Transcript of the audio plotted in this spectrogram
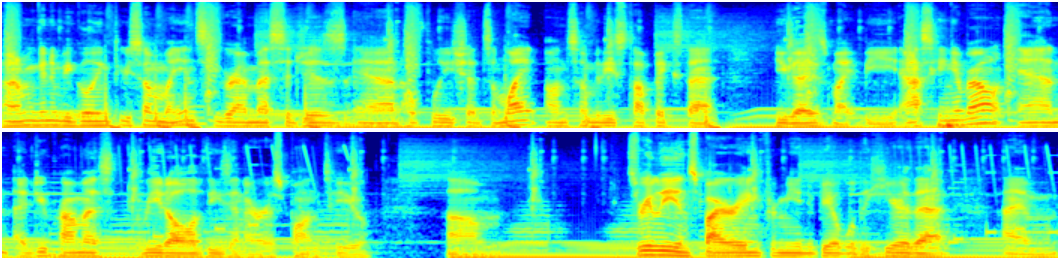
I'm going to be going through some of my Instagram messages and hopefully shed some light on some of these topics that you guys might be asking about. And I do promise read all of these and I respond to you. Um, it's really inspiring for me to be able to hear that I'm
